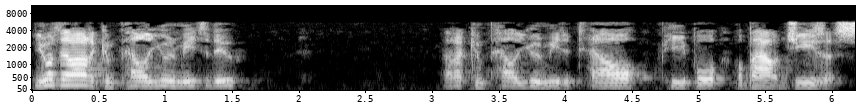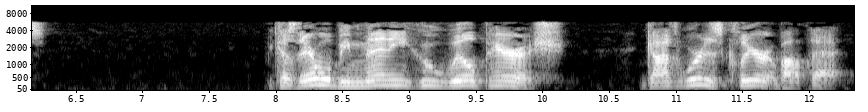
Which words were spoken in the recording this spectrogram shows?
You know what that ought to compel you and me to do? That ought to compel you and me to tell people about Jesus. Because there will be many who will perish. God's Word is clear about that.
